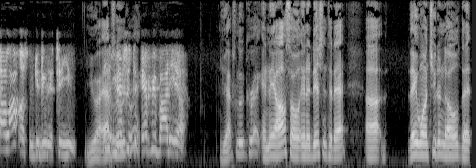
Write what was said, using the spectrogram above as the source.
allow us to do this to you. You are absolutely message correct. to everybody else. You're absolutely correct. And they also, in addition to that, uh, they want you to know that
